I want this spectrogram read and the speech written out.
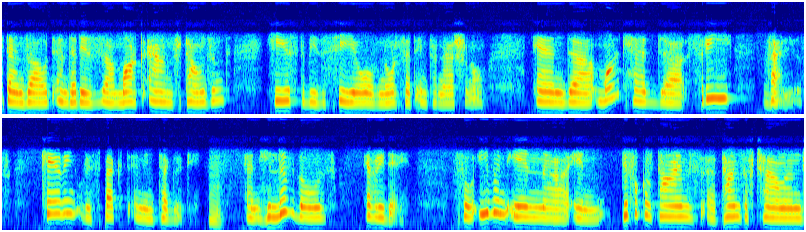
stands out, and that is uh, Mark Aaron's Townsend. He used to be the CEO of Norsat International. And uh, Mark had uh, three values, caring, respect, and integrity. Hmm. And he lived those every day. So even in, uh, in difficult times, uh, times of challenge,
